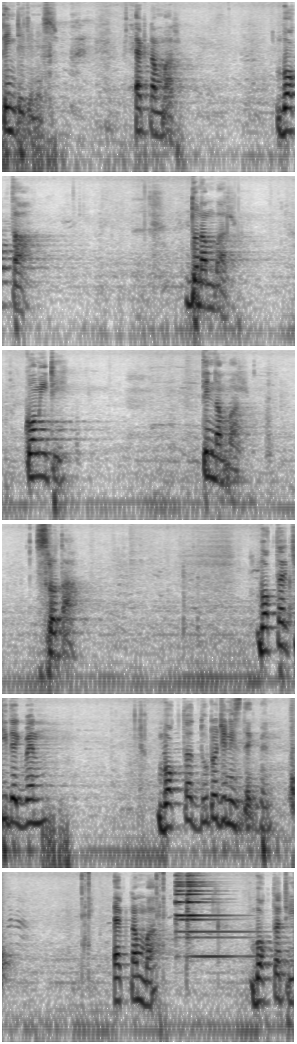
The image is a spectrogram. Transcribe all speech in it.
তিনটে জিনিস। এক নাম্বার, বক্তা। দু নাম্বার, কমিটি। তিন নাম্বার, শ্রোতা। বক্তার কি দেখবেন? বক্তার দুটো জিনিস দেখবেন। এক নাম্বার। বক্তাটি,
